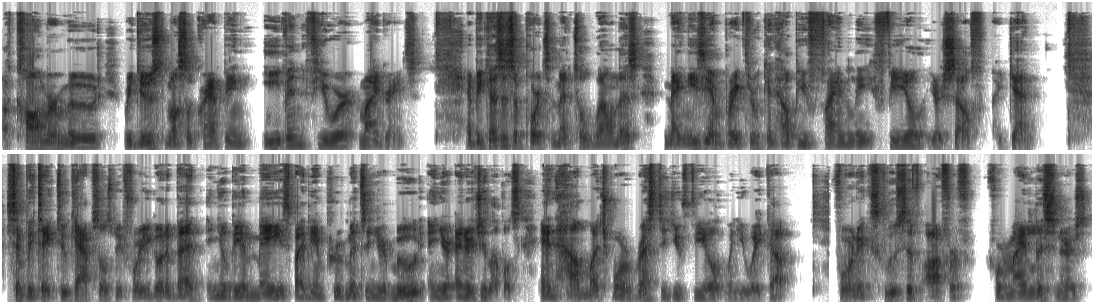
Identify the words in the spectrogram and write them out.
a calmer mood, reduced muscle cramping, even fewer migraines. And because it supports mental wellness, Magnesium Breakthrough can help you finally feel yourself again. Simply take two capsules before you go to bed, and you'll be amazed by the improvements in your mood and your energy levels, and how much more rested you feel when you wake up. For an exclusive offer for my listeners,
